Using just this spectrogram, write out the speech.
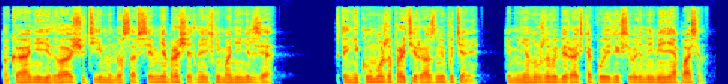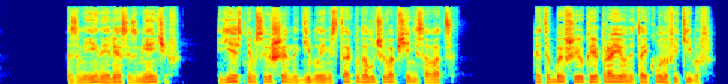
Пока они едва ощутимы, но совсем не обращать на них внимания нельзя. К тайнику можно пройти разными путями, и мне нужно выбирать, какой из них сегодня наименее опасен. Змеиный лес изменчив. Есть в нем совершенно гиблые места, куда лучше вообще не соваться. Это бывшие укрепрайоны тайкунов и кибов.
